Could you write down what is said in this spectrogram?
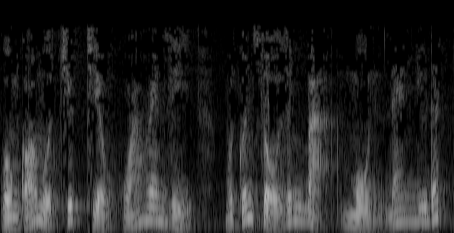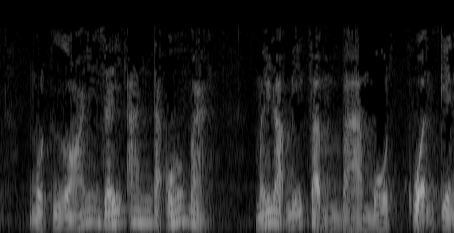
Gồm có một chiếc chìa khóa hoen gì, một cuốn sổ danh bạ mùn đen như đất, một gói giấy ăn đã ố vàng, mấy lọ mỹ phẩm và một cuộn tiền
